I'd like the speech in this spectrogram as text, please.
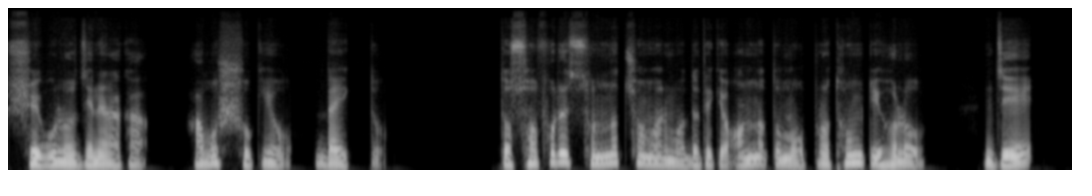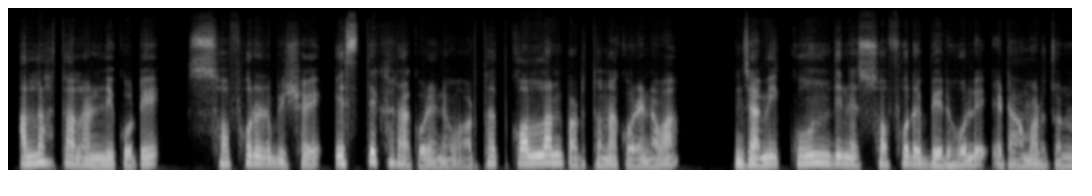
সেগুলো জেনে রাখা আবশ্যকীয় দায়িত্ব। তো সফরের সুন্নত সময়ের মধ্যে থেকে অন্যতম প্রথমটি হলো যে, আল্লাহ তালার নিকটে সফরের বিষয়ে ইস্তেখারা করে নেওয়া, অর্থাৎ কল্যাণ প্রার্থনা করে নেওয়া, যে আমি কোন দিনে সফরে বের হলে এটা আমার জন্য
